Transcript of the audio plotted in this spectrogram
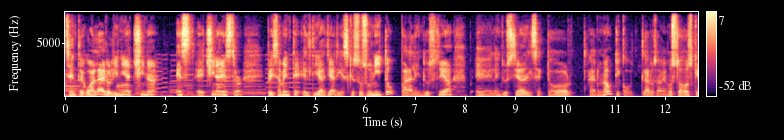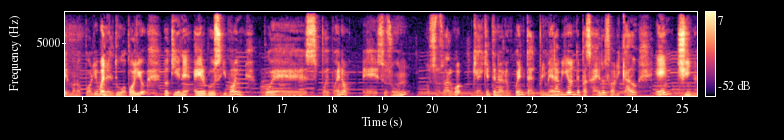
Se entregó a la aerolínea China, eh, China precisamente el día de ayer y es que eso es un hito para la industria, eh, la industria del sector aeronáutico. Claro, sabemos todos que el monopolio, bueno, el duopolio lo tiene Airbus y Boeing. Pues, pues bueno, eso es, un, eso es algo que hay que tenerlo en cuenta. El primer avión de pasajeros fabricado en China.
